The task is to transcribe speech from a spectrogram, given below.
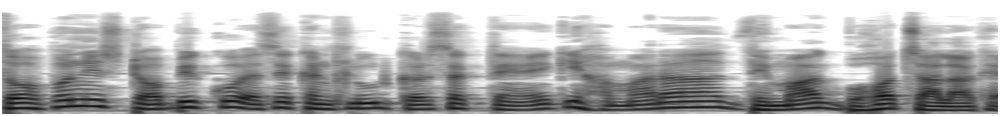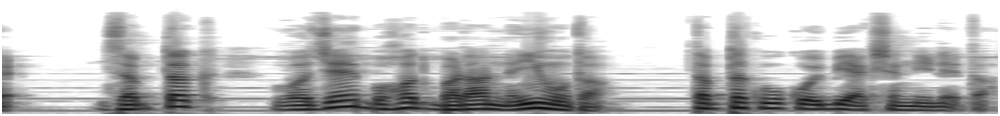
तो अपन इस टॉपिक को ऐसे कंक्लूड कर सकते हैं कि हमारा दिमाग बहुत चालाक है। जब तक वजह बहुत बड़ा नहीं होता, तब तक वो कोई भी एक्शन नहीं लेता।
